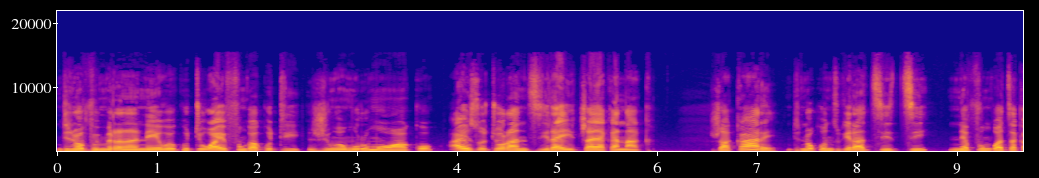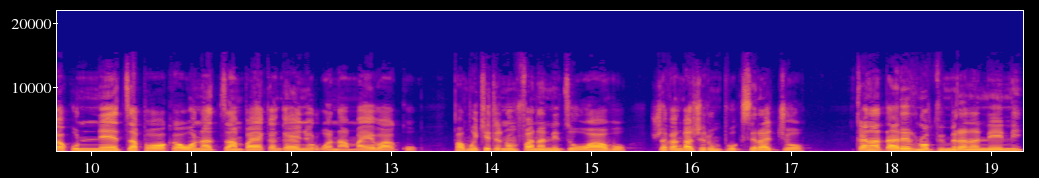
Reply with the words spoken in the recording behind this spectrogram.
ndinobvumirana newe kuti waifunga kuti zvimwe murume wako aizotora nzira itsva yakanaka. Zvakare ndinokunzwira tsitsi nepfungwa dzakakunetsa pawakaona tsamba yakanga yanyorwa namai vako pamwe chete nomufananidzo wavo zvakanga zviri mubhokisi rajoe kana dare rinobvumirana neni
